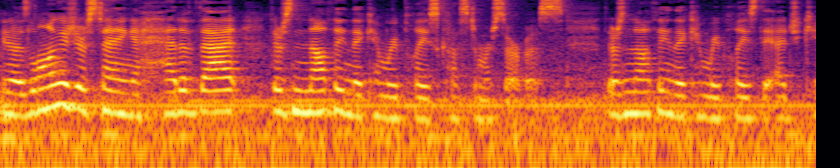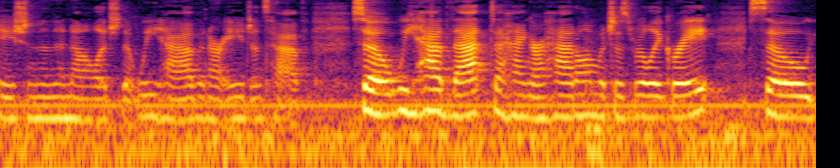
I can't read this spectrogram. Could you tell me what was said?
You know, as long as you're staying ahead of that, there's nothing that can replace customer service. There's nothing that can replace the education and the knowledge that we have and our agents have. So we have that to hang our hat on, which is really great. So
